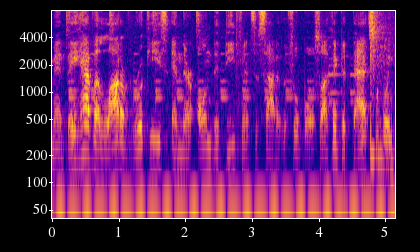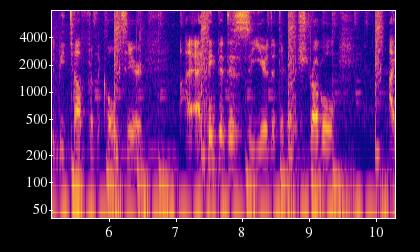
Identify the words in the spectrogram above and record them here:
man, they have a lot of rookies and they're on the defensive side of the football. So I think that that's going to be tough for the Colts here. I, I think that this is a year that they're going to struggle. I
